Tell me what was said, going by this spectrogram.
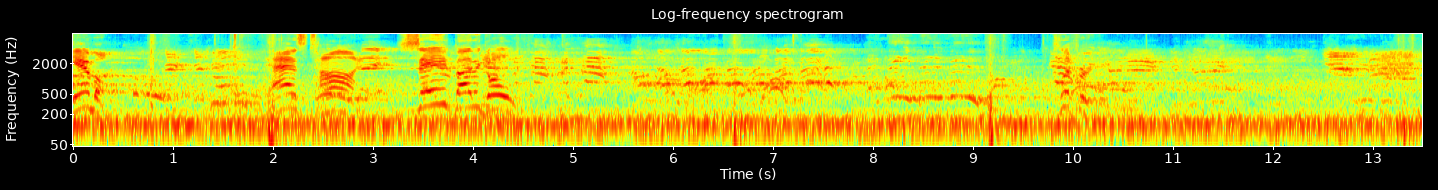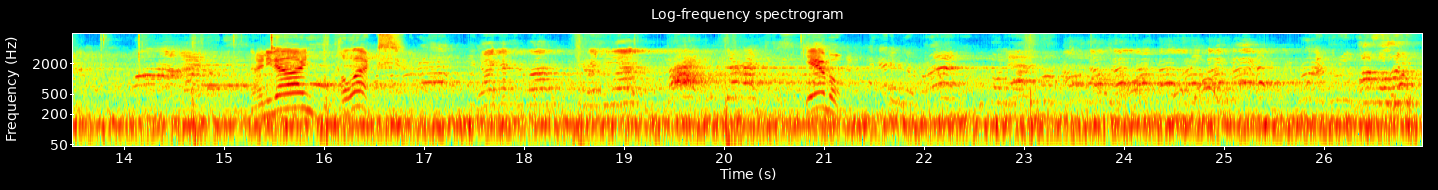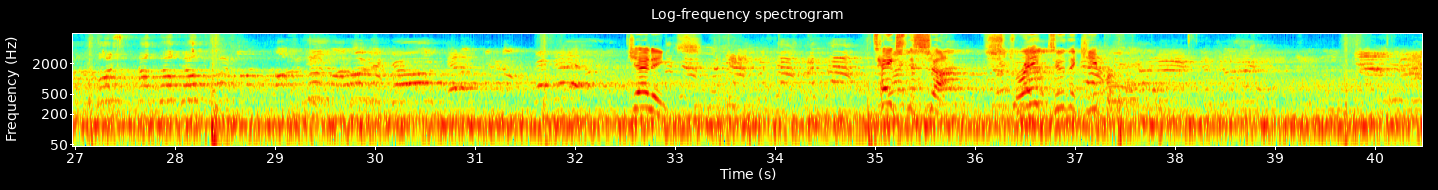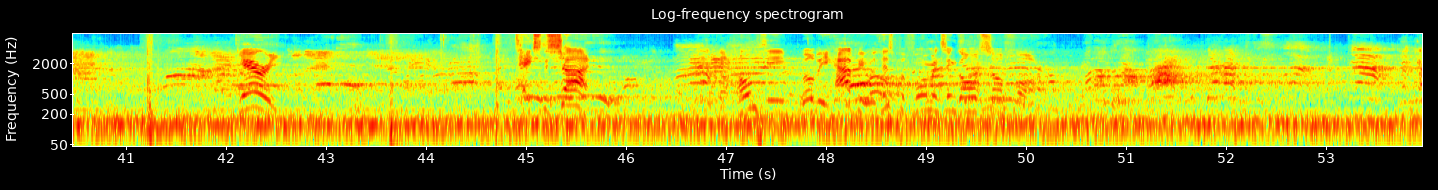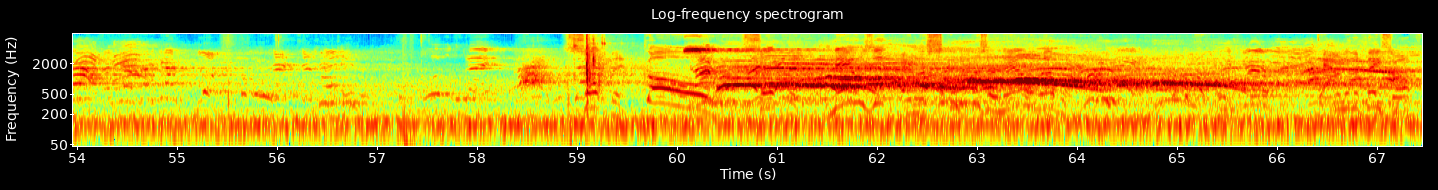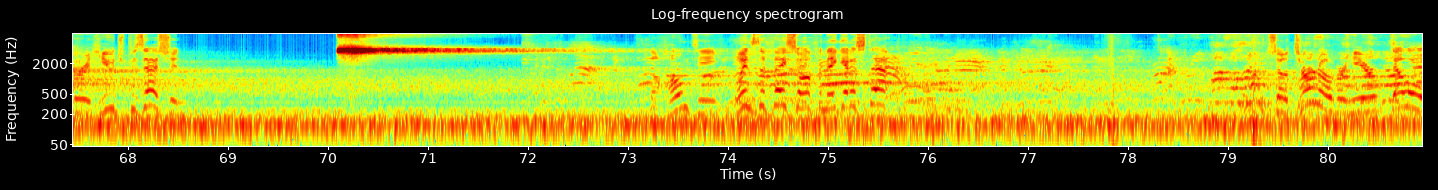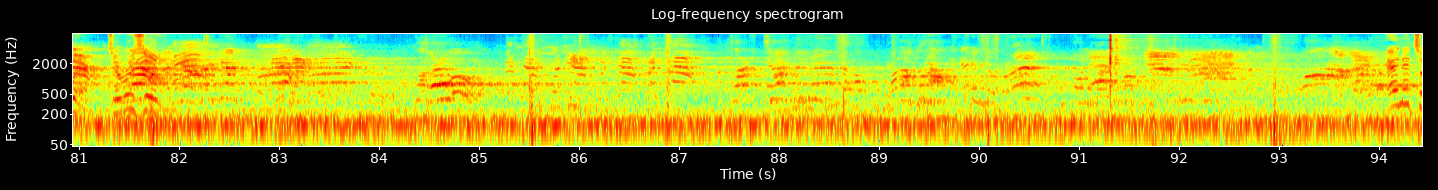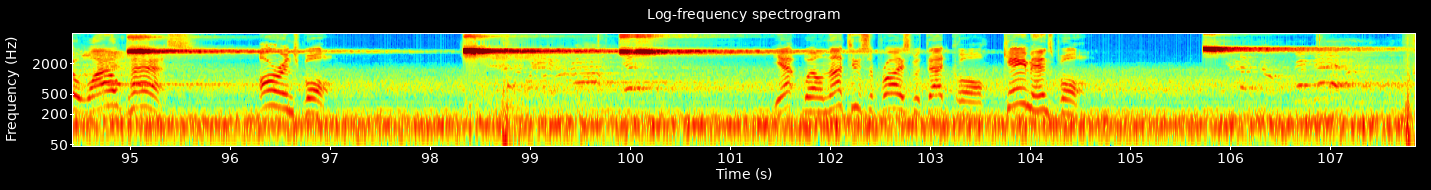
Gamble has time. Saved by the goalie. shot straight to the keeper. Gary takes the shot. The home team will be happy with his performance and goal so far. Saltman, goal! Possession. The home team wins the faceoff, and they get a step. So turnover here, Delaware to resume. And it's a wild pass. Orange ball. Yeah, well, not too surprised with that call. Game hens ball.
